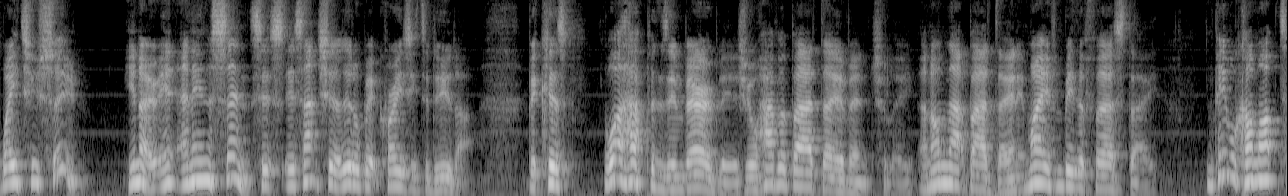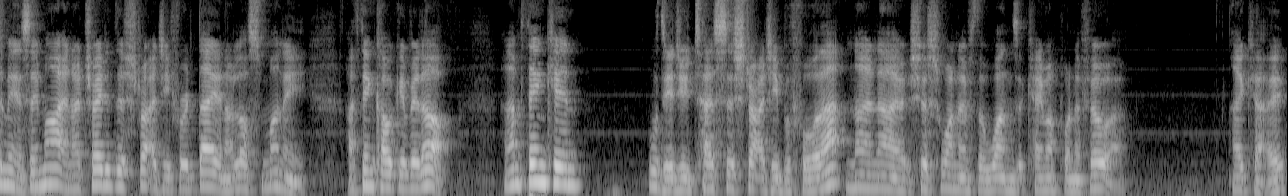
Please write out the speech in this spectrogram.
way too soon. You know, and in a sense, it's it's actually a little bit crazy to do that because what happens invariably is you'll have a bad day eventually, and on that bad day, and it might even be the first day, and people come up to me and say, Martin, I traded this strategy for a day and I lost money. I think I'll give it up. And I'm thinking, well, did you test this strategy before that? No, no, it's just one of the ones that came up on a filter. Okay,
